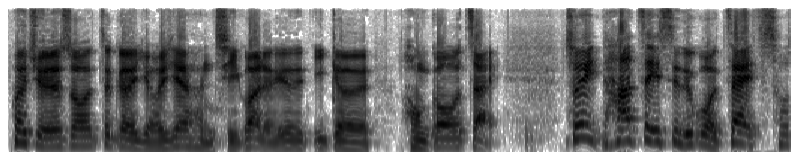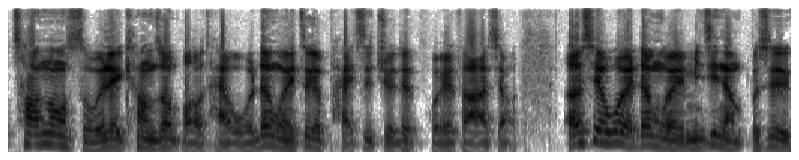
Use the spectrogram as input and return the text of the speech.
会觉得说这个有一些很奇怪的一个一个鸿沟在，所以他这次如果再操操弄所谓的抗中保台，我认为这个牌是绝对不会发酵，而且我也认为民进党不是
